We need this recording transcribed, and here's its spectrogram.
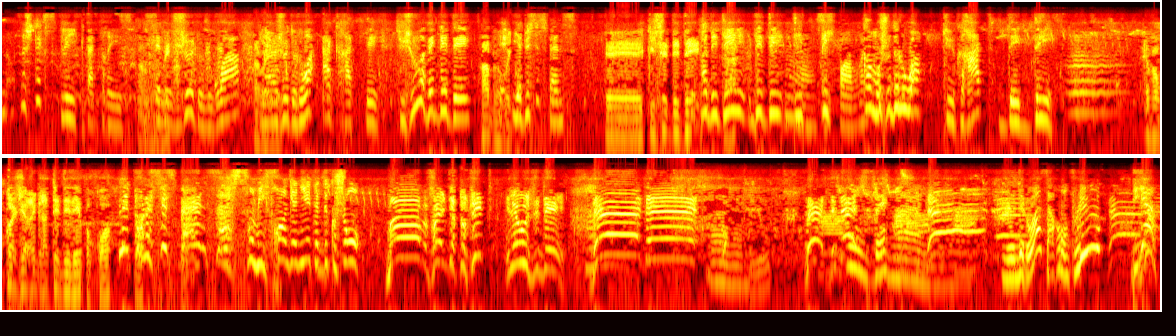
Non, je t'explique, Patrice. C'est le jeu de loi. Ah et oui. un jeu de loi à gratter. Tu joues avec des dés. Ah, bah oui. Il y a du suspense. Et qui c'est Dédé? Ah, ah. Pas des dés, des dés, des dés. Comme au jeu de loi. Tu grattes des dés. Et pourquoi j'irais gratter Dédé Pourquoi? Mais pour le suspense. Ah, 100 000 francs gagnés, tête de cochon. Bon, bah, fallait le dire tout de suite. Il est où ce Dédé! Dédé Dédé! Dédé. Jeu de loi, ça rend plume. Bien.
